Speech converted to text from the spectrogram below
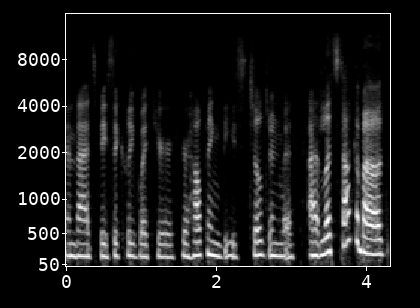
And that's basically what you're you're helping these children with. Uh, let's talk about.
